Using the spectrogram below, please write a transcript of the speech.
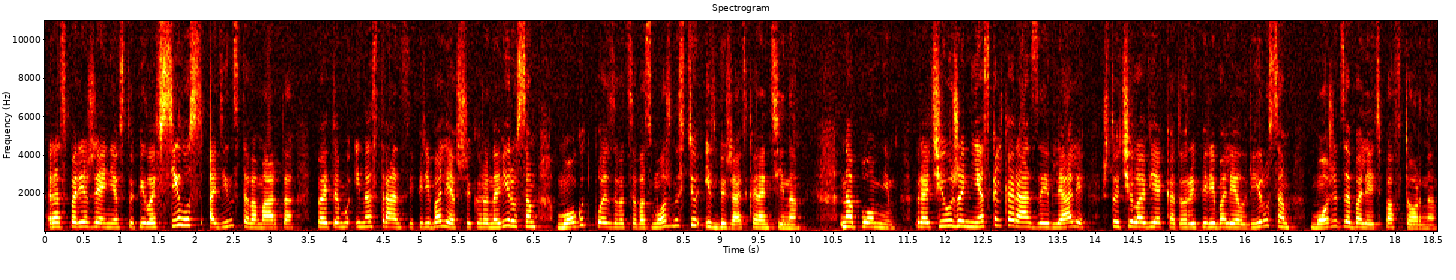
Распоряжение вступило в силу с 11 марта, поэтому иностранцы, переболевшие коронавирусом, могут пользоваться возможностью избежать карантина. Напомним, врачи уже несколько раз заявляли, что человек, который переболел вирусом, может заболеть повторно.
